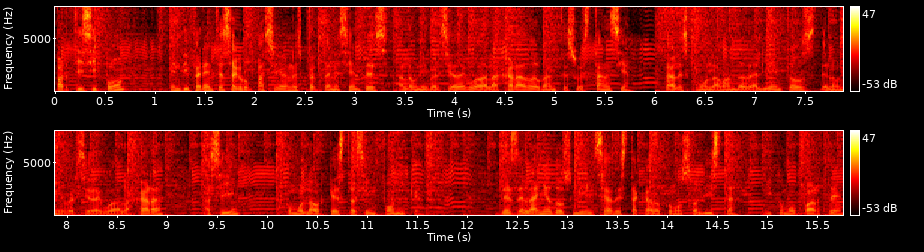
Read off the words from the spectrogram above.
Participó en diferentes agrupaciones pertenecientes a la Universidad de Guadalajara durante su estancia, tales como la Banda de Alientos de la Universidad de Guadalajara, así como la Orquesta Sinfónica. Desde el año 2000 se ha destacado como solista y como parte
